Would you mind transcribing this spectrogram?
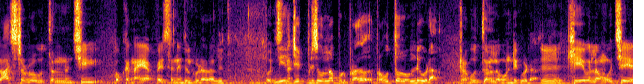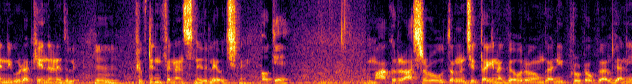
రాష్ట్ర ప్రభుత్వం నుంచి ఒక నయా పైసా నిధులు కూడా రాలేదు. మీరు జెడ్పీసీ ఉన్నప్పుడు ప్ర- ప్రభుత్వంలో ఉండి కూడా? ప్రభుత్వంలో ఉండి కూడా. కేవలం వచ్చేయన్నీ కూడా కేంద్ర నిధులే. ఫిఫ్టీన్ ఫైనాన్స్ నిధులే వచ్చినాయి. ఓకే. మాకు రాష్ట్ర ప్రభుత్వం నుంచి తగిన గౌరవం కానీ ప్రోటోకాల్ కానీ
